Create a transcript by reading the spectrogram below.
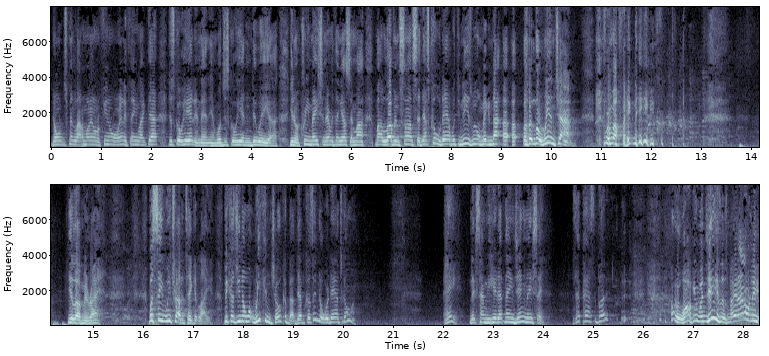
don't spend a lot of money on a funeral or anything like that. Just go ahead and and, and we'll just go ahead and do a uh, you know cremation and everything else." And my my loving son said, "That's cool, Dad. With your knees, we're gonna make a, a, a, a little wind chime for my fake knees." You love me, right? But see, we try to take it light. Because you know what? We can joke about that because they know where dad's going. Hey, next time you hear that thing jingling, you say, Is that Pastor Buddy? I'm walking with Jesus, man. I don't need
